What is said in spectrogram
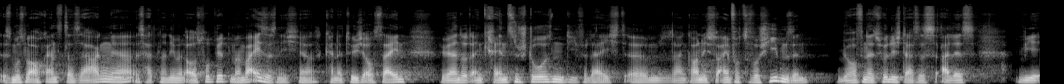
Das muss man auch ganz klar sagen. Ja, es hat noch niemand ausprobiert, man weiß es nicht. Ja, es kann natürlich auch sein, wir werden dort an Grenzen stoßen, die vielleicht ähm, sozusagen gar nicht so einfach zu verschieben sind. Wir hoffen natürlich, dass es alles wie,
